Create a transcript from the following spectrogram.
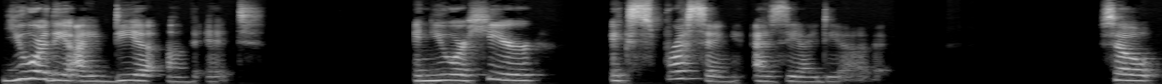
You are the idea of it. And you are here expressing as the idea of it. So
